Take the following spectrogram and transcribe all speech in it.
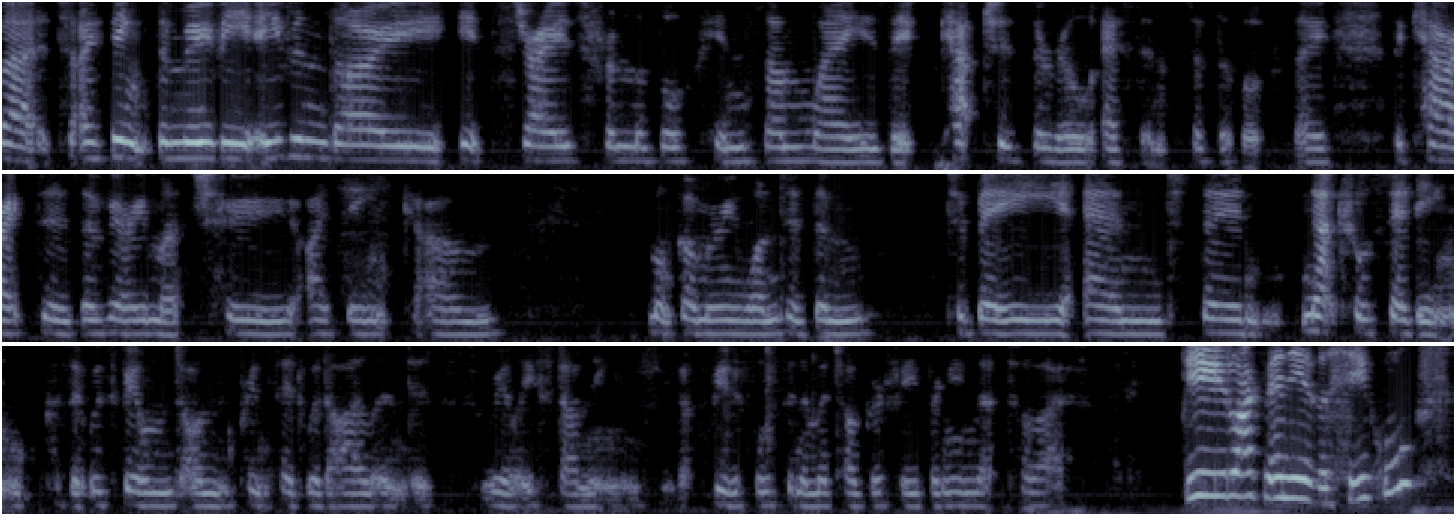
But I think the movie, even though it strays from the book in some ways, it captures the real essence of the book. So the characters are very much who I think um, Montgomery wanted them to be, and the natural setting, because it was filmed on Prince Edward Island, is really stunning. So you've got beautiful cinematography bringing that to life. Do you like any of the sequels?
